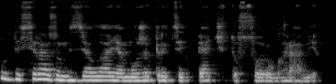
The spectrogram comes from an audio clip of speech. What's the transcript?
Ну, десь разом взяла я, може, 35 чи то 40 грамів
